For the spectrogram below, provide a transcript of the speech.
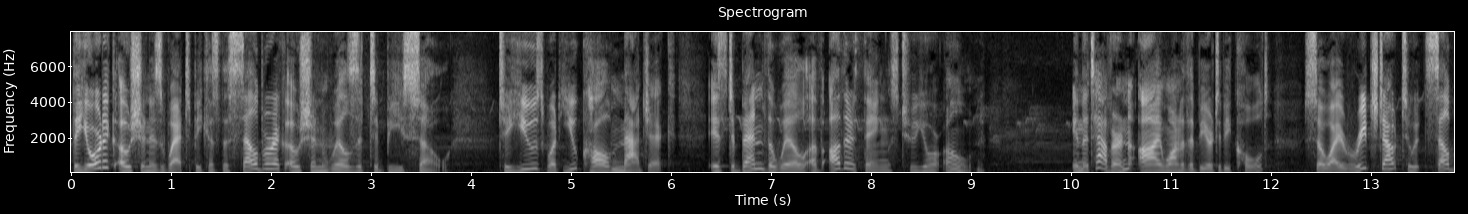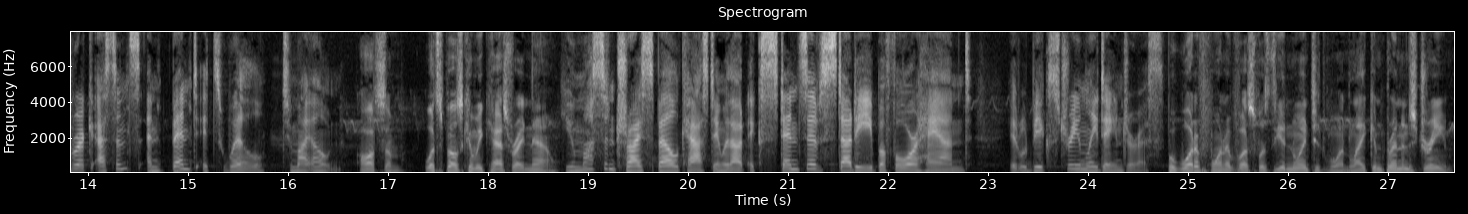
The Yordic Ocean is wet because the Selberic Ocean wills it to be so. To use what you call magic is to bend the will of other things to your own. In the tavern, I wanted the beer to be cold, so I reached out to its Selberic essence and bent its will to my own. Awesome. What spells can we cast right now? You mustn't try spell casting without extensive study beforehand. It would be extremely dangerous. But what if one of us was the anointed one, like in Brennan's dream?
